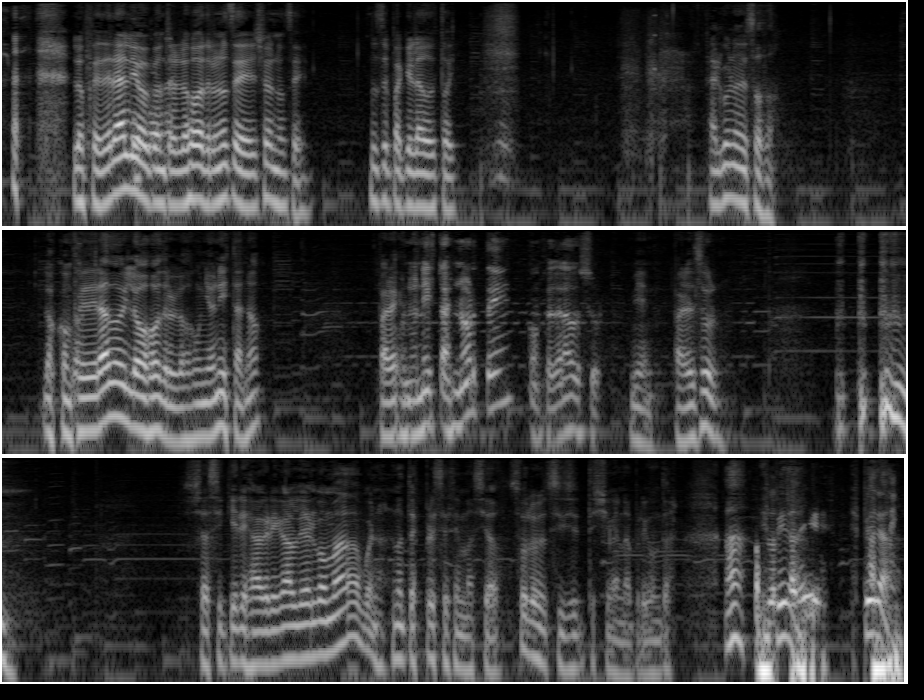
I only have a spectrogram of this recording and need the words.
los federales o contra los otros, no sé, yo no sé. No sé para qué lado estoy. Alguno de esos dos. Los confederados y los otros, los unionistas, ¿no? Para... Unionistas norte, confederados sur. Bien, para el sur. ya si quieres agregarle algo más, bueno, no te expreses demasiado. Solo si te llegan a preguntar. Ah, espera, espera.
